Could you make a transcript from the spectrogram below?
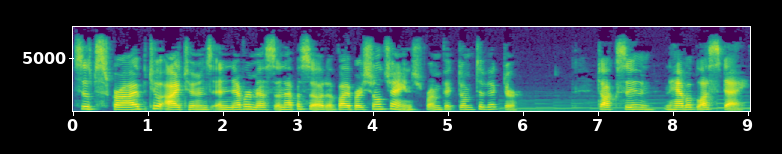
Subscribe to iTunes and never miss an episode of Vibrational Change from Victim to Victor. Talk soon and have a blessed day.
